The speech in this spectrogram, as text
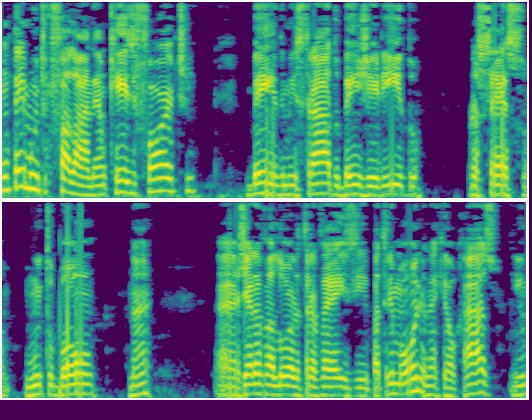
Não tem muito o que falar, né? Um case forte, bem administrado, bem gerido, processo muito bom, né? É, gera valor através de patrimônio, né, que é o caso, e,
